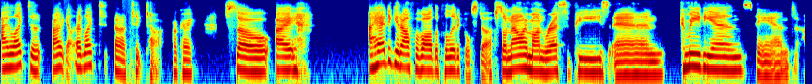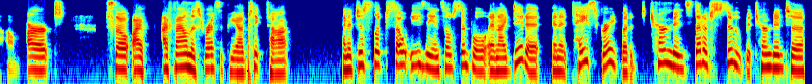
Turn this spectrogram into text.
I like to I I like uh, TikTok. Okay, so I I had to get off of all the political stuff. So now I'm on recipes and comedians and um, art. So I I found this recipe on TikTok, and it just looked so easy and so simple. And I did it, and it tastes great. But it turned instead of soup, it turned into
